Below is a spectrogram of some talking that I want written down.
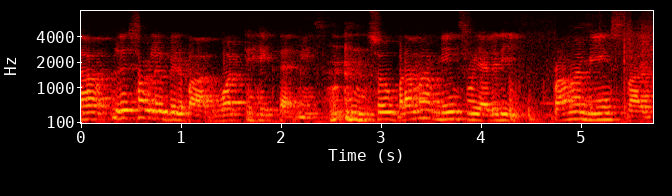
now let's talk a little bit about what the heck that means. so Brahma means reality. Brahma means like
